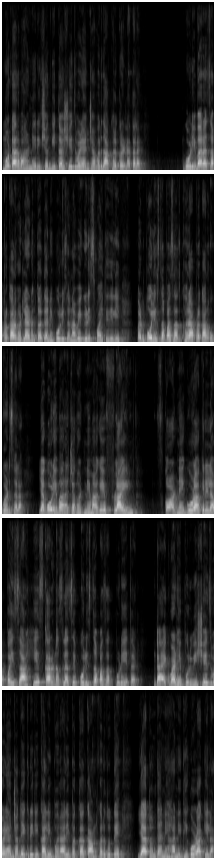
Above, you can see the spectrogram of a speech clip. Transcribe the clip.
मोटार वाहन निरीक्षक गीता शेजवळ यांच्यावर दाखल करण्यात आला गोळीबाराचा प्रकार घडल्यानंतर त्यांनी पोलिसांना वेगळीच माहिती दिली पण पोलीस तपासात खरा प्रकार उघड झाला. या गोळीबाराच्या घटनेमागे फ्लाईंग स्कॉडने गोळा केलेला पैसा हेच कारण असल्याचे पोलीस तपासात पुढे येत आहे. गायकवाड हे पूर्वी शेजवळ यांच्या देखरेखीखाली भरारी पथकात काम करत होते यातून त्यांनी हा निधी गोळा केला.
